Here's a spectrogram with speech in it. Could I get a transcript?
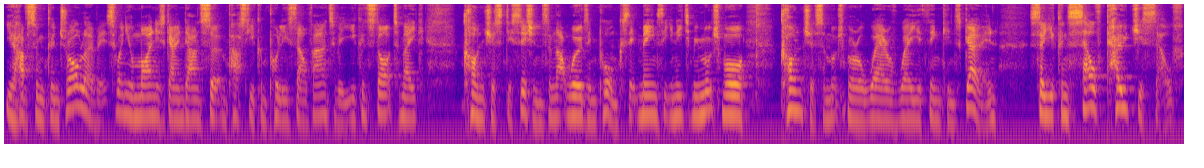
you have some control over it. So, when your mind is going down certain paths, you can pull yourself out of it. You can start to make conscious decisions. And that word's important because it means that you need to be much more conscious and much more aware of where your thinking's going so you can self coach yourself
